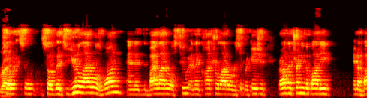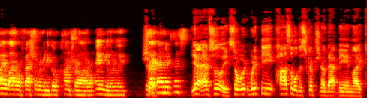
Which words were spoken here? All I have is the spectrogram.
Right. So, so, so it's unilateral is one, and then bilateral is two, and then contralateral reciprocation. Rather than training the body in a bilateral fashion, we're going to go contralateral angularly. Does Sure. that kind of make sense? Yeah, absolutely. So would, would it be possible description of that being like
